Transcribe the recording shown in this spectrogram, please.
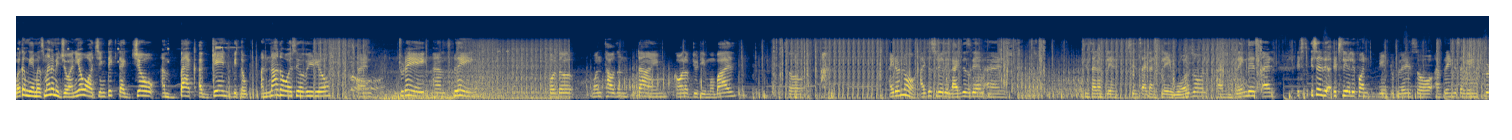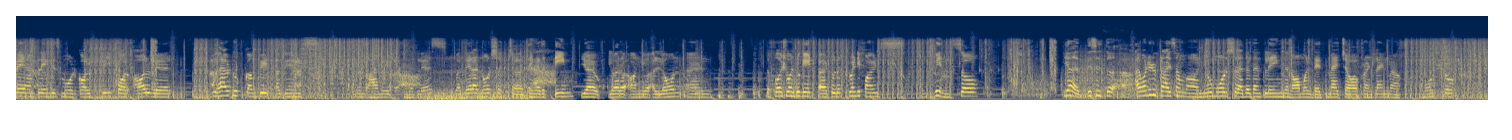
Welcome gamers, my name is Joe and you're watching Tic Tac Joe. I'm back again with a, another voiceover video and today I'm playing for the 1000 time Call of Duty Mobile. So I don't know, I just really like this game and since I can play since I can play Warzone I'm playing this and it's it's a it's really fun game to play. So i'm playing this again. Today i'm playing this mode called free for all where you have to compete against i don't know how many other players but there are no such uh, thing as a team. You are you are on your alone and the first one to get uh, to the 20 points wins. So yeah this is the uh, i wanted to try some uh, new modes rather than playing the normal deathmatch or frontline uh, mode. So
